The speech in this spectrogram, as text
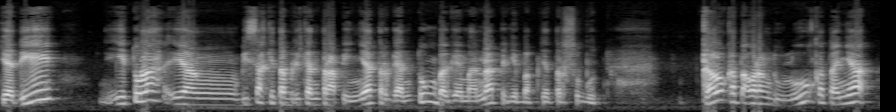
Jadi itulah yang bisa kita berikan terapinya tergantung bagaimana penyebabnya tersebut. Kalau kata orang dulu katanya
